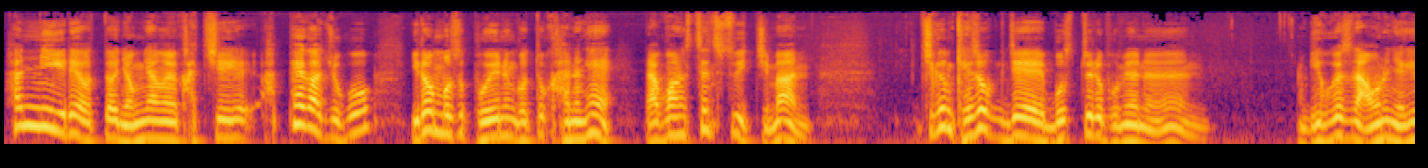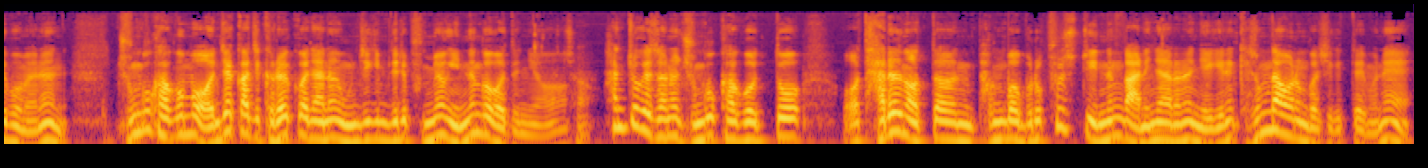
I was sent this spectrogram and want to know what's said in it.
한미일의 어떤 역량을 같이 합해 가지고 이런 모습 보이는 것도 가능해라고 하는 스탠스도 있지만 지금 계속 이제 모습들을 보면은 미국에서 나오는 얘기 보면은 중국하고 뭐 언제까지 그럴 거냐는 움직임들이 분명히 있는 거거든요. 그렇죠. 한쪽에서는 중국하고 또 어, 다른 어떤 방법으로 풀 수도 있는 거 아니냐라는 얘기는 계속 나오는 것이기 때문에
